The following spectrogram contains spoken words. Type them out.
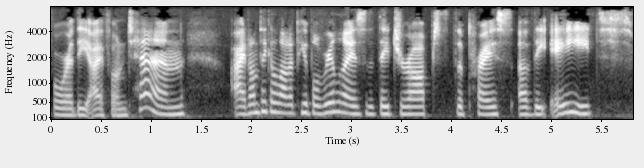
for the iPhone 10, I don't think a lot of people realize that they dropped the price of the eight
